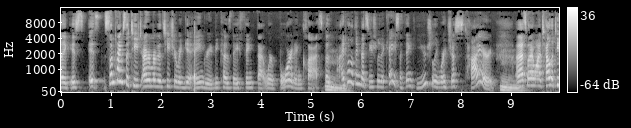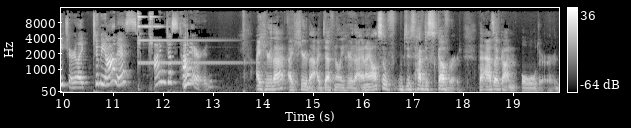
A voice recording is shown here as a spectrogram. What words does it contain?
like it's it's sometimes the teach I remember the teacher would get angry because they think that we're bored in class. But I hmm. don't think that's usually the case. I think usually we're just tired. Hmm. And that's what I want to tell the teacher. Like, to be honest, I'm just tired. I hear that. I hear that. I definitely hear that. And I also just have discovered that as I've gotten older,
